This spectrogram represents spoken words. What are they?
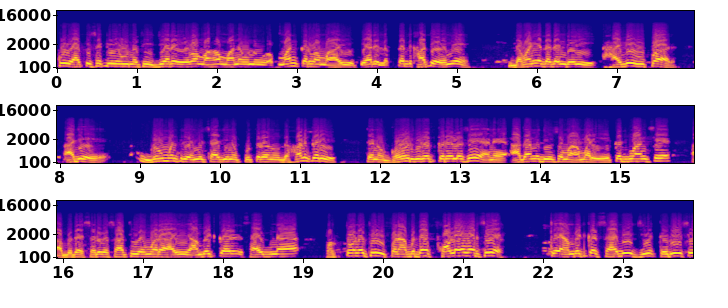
કોઈ આપી શકે એવું નથી. જ્યારે એવા મહામાનવનું અપમાન કરવામાં આવ્યું, ત્યારે લખતર ખાતે અમે દવાણિયા દાદાની ડેરી હાઈવે ઉપર આજે ગૃહમંત્રી અમિત શાહજીના પુત્રનું દહન કરી તેનો ઘોર વિરોધ કરેલો છે અને આગામી દિવસોમાં અમારી એક જ માંગ છે. આ બધા સર્વ સાથી અમારા અહીં આંબેડકર સાહેબના ભક્તો નથી, પણ આ બધા ફોલોવર છે કે આંબેડકર સાહેબે જે કર્યું છે,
